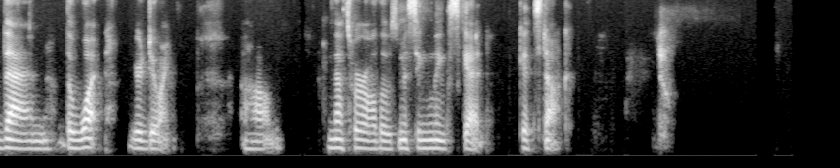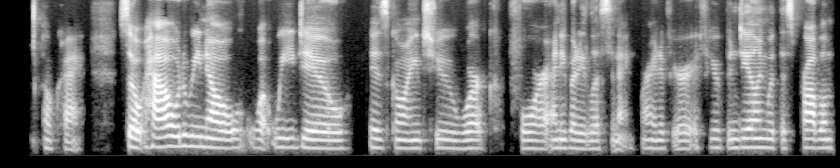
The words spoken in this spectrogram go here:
than the what you're doing, um, and that's where all those missing links get get stuck. Okay, so how do we know what we do is going to work for anybody listening right if you're if you've been dealing with this problem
